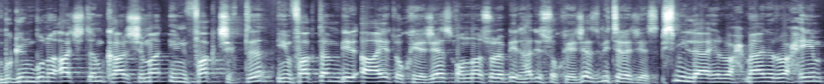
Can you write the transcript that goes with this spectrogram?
Bugün bunu açtım karşıma infak çıktı. İnfaktan bir ayet okuyacağız. Ondan sonra bir hadis okuyacağız, bitireceğiz. Bismillahirrahmanirrahim.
